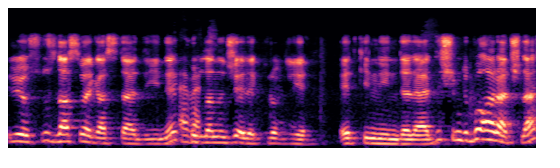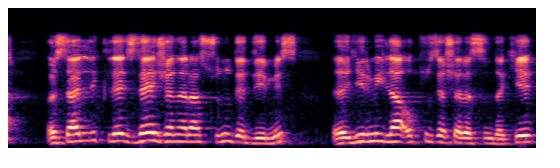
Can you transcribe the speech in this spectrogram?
biliyorsunuz Las Vegas'taydı yine Evet. kullanıcı elektroniği etkinliğindelerdi. Şimdi bu araçlar özellikle Z jenerasyonu dediğimiz e, 20 ila 30 yaş arasındaki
